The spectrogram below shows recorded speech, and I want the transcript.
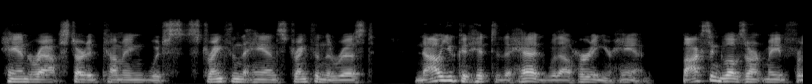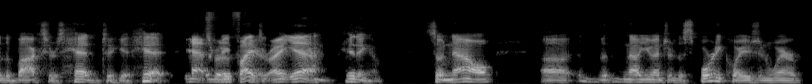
hand wraps started coming, which strengthened the hand, strengthened the wrist. Now you could hit to the head without hurting your hand. Boxing gloves aren't made for the boxer's head to get hit. Yeah, it's for the fighter, right? Yeah, hitting him. So now, uh, the, now you enter the sport equation where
